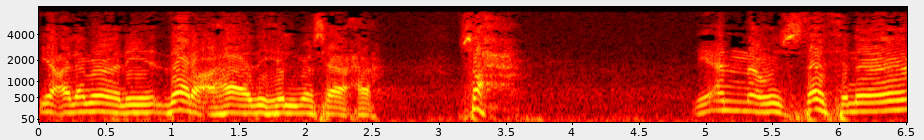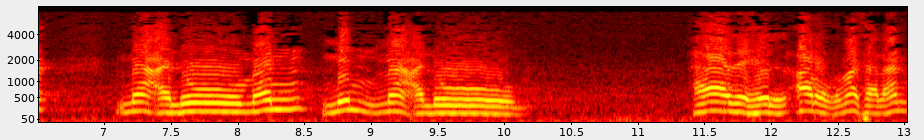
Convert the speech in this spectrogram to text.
يعلمان ذرع هذه المساحة. صح لأنه استثنى معلوما من معلوم. هذه الأرض مثلا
